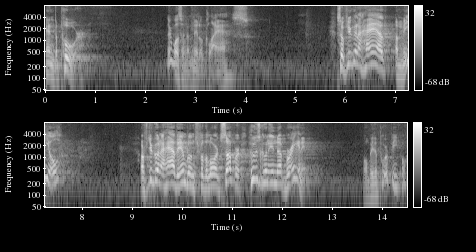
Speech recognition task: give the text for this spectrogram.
and the poor, there wasn't a middle class. So, if you're going to have a meal, or if you're going to have emblems for the Lord's Supper, who's going to end up bringing it? Won't be the poor people,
